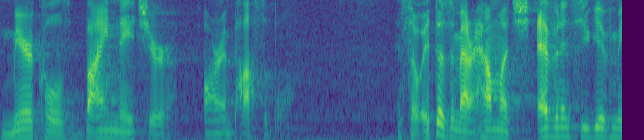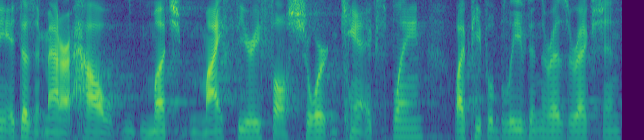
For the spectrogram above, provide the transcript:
Miracles, by nature, are impossible. And so it doesn't matter how much evidence you give me, it doesn't matter how much my theory falls short and can't explain why people believed in the resurrection.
